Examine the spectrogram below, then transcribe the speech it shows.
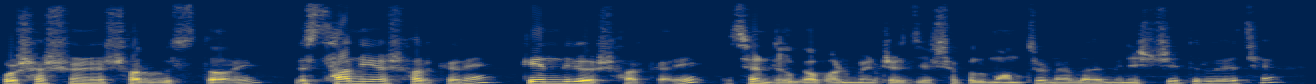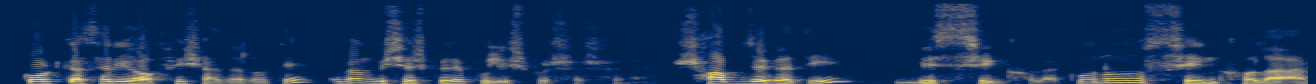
প্রশাসনের সর্বস্তরে, স্থানীয় সরকারে, কেন্দ্রীয় সরকারে, সেন্ট্রাল গভর্নমেন্টের যে সকল মন্ত্রণালয় মিনিস্ট্রিতে রয়েছে কোর্ট কাছারি অফিস আদালতে এবং বিশেষ করে পুলিশ প্রশাসনে। সব জায়গাতেই বিশৃঙ্খলা। কোনো শৃঙ্খলার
